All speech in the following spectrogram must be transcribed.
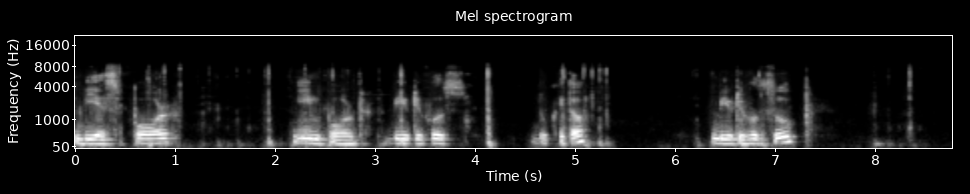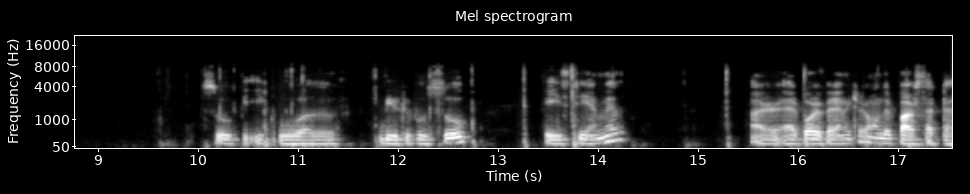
BS four import beautiful দুঃখিত। Beautiful soup soup equal beautiful soup html আর এরপরে প্যারামিটার আমাদের পার্সারটা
